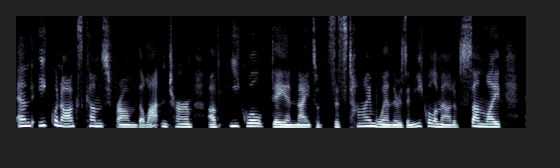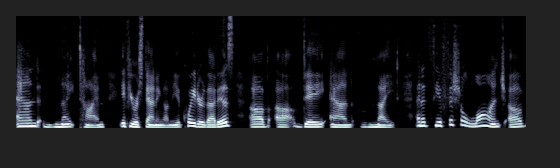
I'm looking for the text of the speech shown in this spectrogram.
And equinox comes from the Latin term of equal day and night. So it's this time when there's an equal amount of sunlight and nighttime if you are standing on the equator that is of uh, day and night. And it's the official launch of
